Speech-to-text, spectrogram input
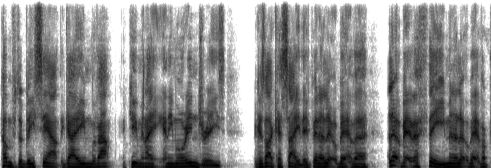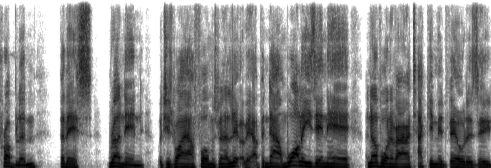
comfortably see out the game without accumulating any more injuries. Because, like I say, there's been a little bit of a a little bit of a theme and a little bit of a problem for this run in, which is why our form has been a little bit up and down. Wally's in here, another one of our attacking midfielders who,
